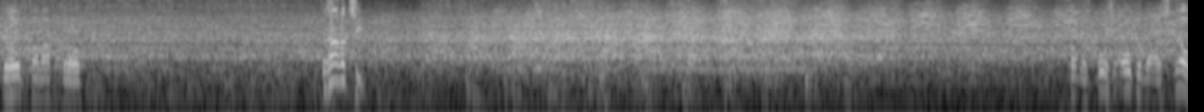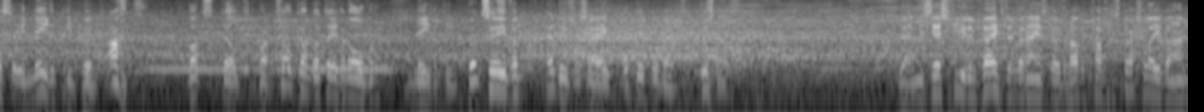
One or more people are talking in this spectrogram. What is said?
de hulp van Afkroop. We gaan het zien. Bos opende als snelste in 19.8. Wat stelt Bart Veldkamp daar tegenover? 19.7. En dus is hij op dit moment de snelste. Ja, en die 6.54 waar hij het over had, ik gaf het straks al even aan.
